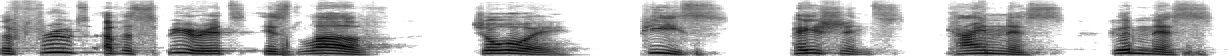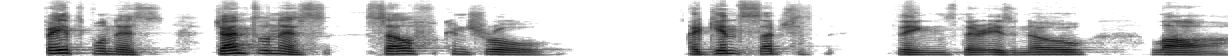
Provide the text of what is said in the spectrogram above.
the fruit of the Spirit is love, joy, peace, patience kindness, goodness, faithfulness, gentleness, self control. Against such things there is no law.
